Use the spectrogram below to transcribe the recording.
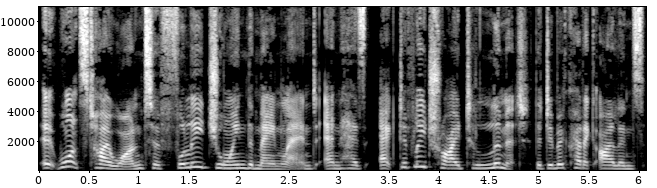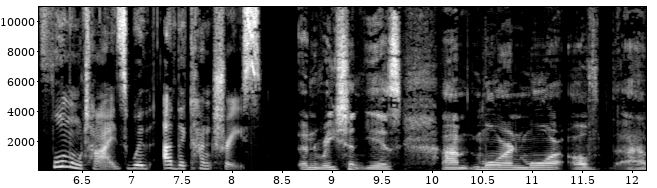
It wants Taiwan to fully join the mainland and has actively tried to limit the democratic island's formal ties with other countries in recent years, um, more and more of uh,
